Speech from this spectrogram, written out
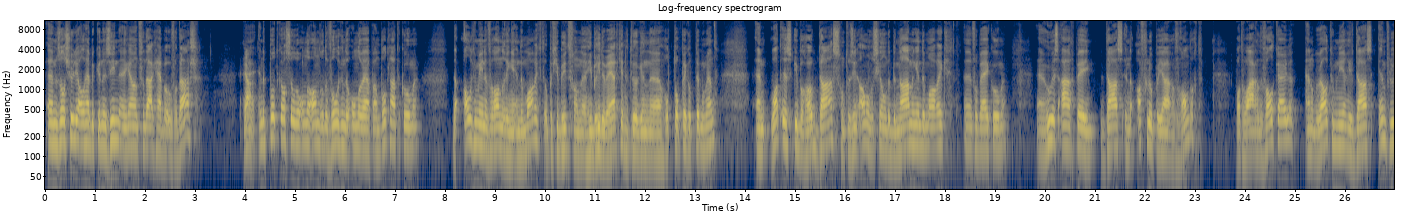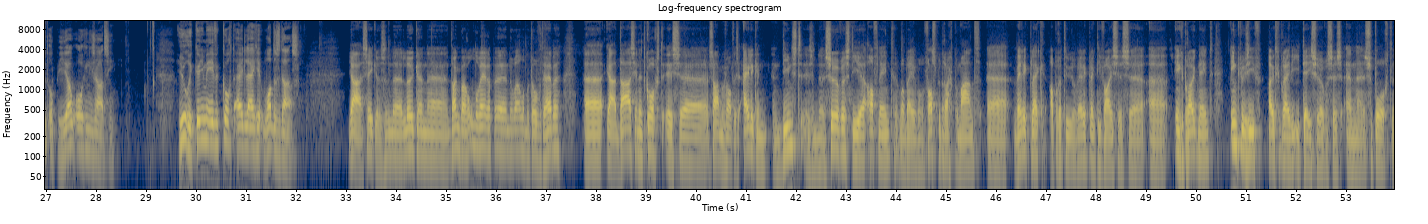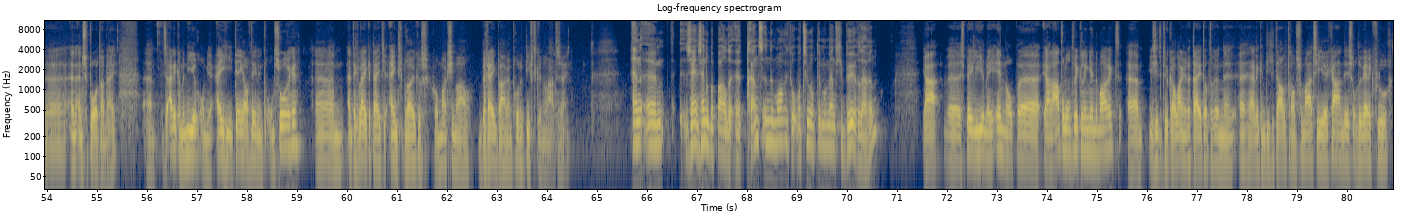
Um, zoals jullie al hebben kunnen zien, gaan we het vandaag hebben over DAS. Ja. Uh, in de podcast zullen we onder andere de volgende onderwerpen aan bod laten komen. De algemene veranderingen in de markt op het gebied van uh, hybride werken, natuurlijk een hot topic op dit moment. En wat is überhaupt DAS? Want we zien allemaal verschillende benamingen in de markt voorbij komen. hoe is ARP DAS in de afgelopen jaren veranderd? Wat waren de valkuilen en op welke manier heeft DAS invloed op jouw organisatie? Jury, kun je me even kort uitleggen wat is DAS? Ja, zeker. Het is een uh, leuk en uh, dankbaar onderwerp, uh, Noël, om het over te hebben. Ja, DAS in het kort is samengevat is eigenlijk een, een, dienst, is een service die je afneemt, waarbij je voor een vast bedrag per maand werkplekapparatuur, werkplekdevices in gebruik neemt inclusief uitgebreide IT-services en, uh, support, uh, en, en support daarbij. Uh, het is eigenlijk een manier om je eigen IT-afdeling te ontzorgen ehm, en tegelijkertijd je eindgebruikers gewoon maximaal bereikbaar en productief te kunnen laten zijn. En um, zijn, zijn er bepaalde trends in de markt? Wat zien we op dit moment gebeuren daarin? Ja, we spelen hiermee in op uh, ja, een aantal ontwikkelingen in de markt. Uh, je ziet natuurlijk al langere tijd dat er een, uh, eigenlijk een digitale transformatie gaande is op de werkvloer.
